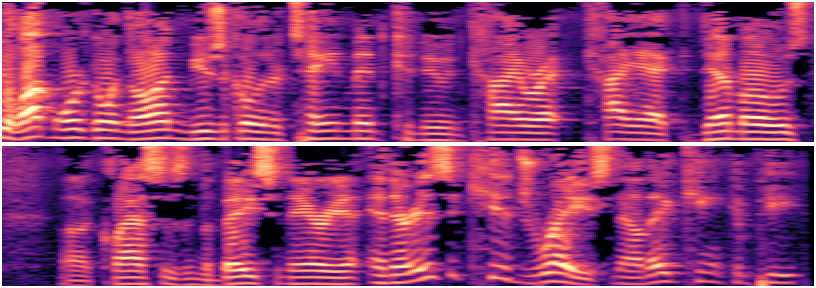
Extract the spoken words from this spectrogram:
be a lot more going on, musical entertainment, canoe and kayak, kayak demos, uh, classes in the basin area, and there is a kids race. Now, they can't compete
